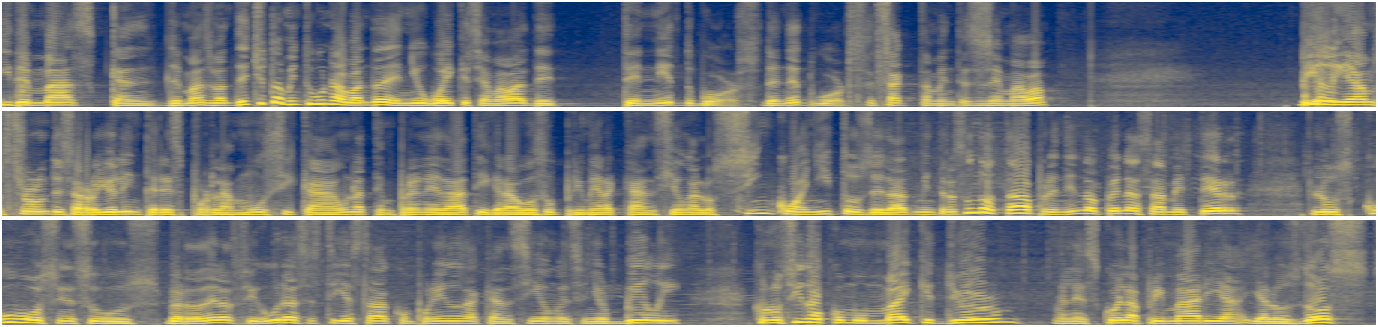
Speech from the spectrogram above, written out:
y demás, demás bandas. De hecho, también tuvo una banda de New Way que se llamaba The The Networks, The Networks, exactamente, así se llamaba. Billy Armstrong desarrolló el interés por la música a una temprana edad y grabó su primera canción a los cinco añitos de edad, mientras uno estaba aprendiendo apenas a meter los cubos en sus verdaderas figuras, este ya estaba componiendo una canción, el señor Billy, conocido como Mike Durr en la escuela primaria y a los dos,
